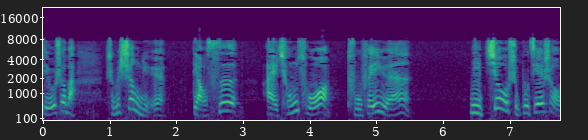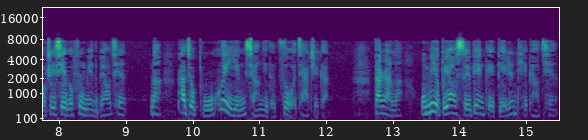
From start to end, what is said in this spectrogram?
比如说吧，什么剩女、屌丝、矮穷矬、土肥圆，你就是不接受这些个负面的标签，那它就不会影响你的自我价值感。当然了，我们也不要随便给别人贴标签。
